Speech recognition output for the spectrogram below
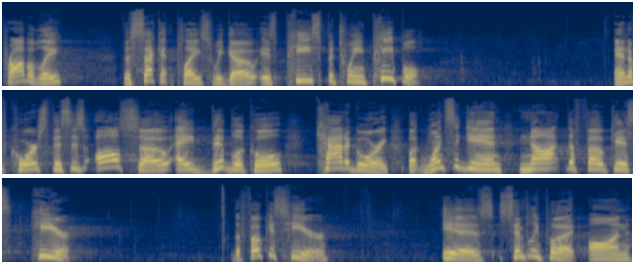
Probably the second place we go is peace between people. And of course, this is also a biblical category, but once again, not the focus here. The focus here is simply put on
